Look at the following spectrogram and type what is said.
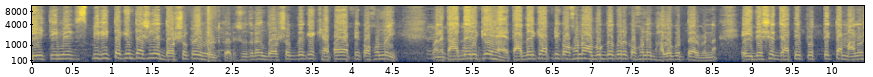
এই টিমের স্পিরিটটা কিন্তু আসলে দর্শকরাই হোল্ড করে। সুতরাং দর্শকদেরকে খেপায় আপনি কখনোই মানে তাদেরকে হ্যাঁ তাদেরকে আপনি কখনো অবজ্ঞা করে কখনোই ভালো করতে পারবেন না। এই দেশের জাতির প্রত্যেকটা মানুষ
